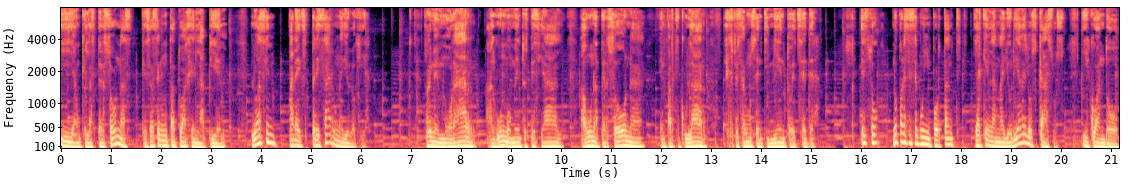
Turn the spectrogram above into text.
y aunque las personas que se hacen un tatuaje en la piel lo hacen para expresar una ideología, rememorar algún momento especial, a una persona en particular, expresar un sentimiento, etc. Esto no parece ser muy importante, ya que en la mayoría de los casos y cuando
